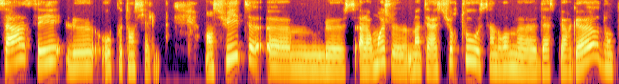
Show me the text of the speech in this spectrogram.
Ça, c'est le haut potentiel. Ensuite, euh, le, alors moi, je m'intéresse surtout au syndrome euh, d'Asperger. Donc,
